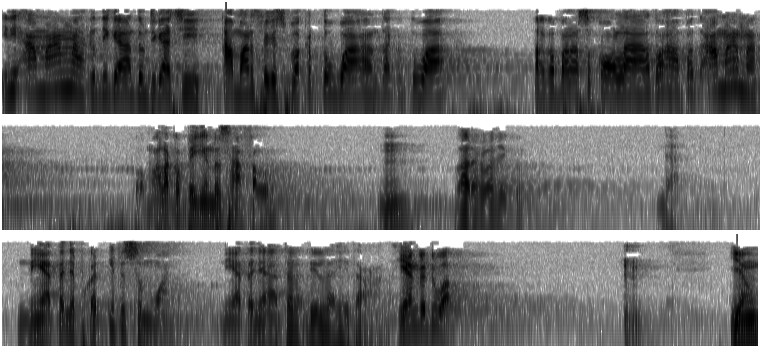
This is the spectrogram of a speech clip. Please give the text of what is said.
Ini amanah ketika antum dikasih amanah sebagai sebuah ketua, entah ketua eh, kepala sekolah atau apa, itu amanah. Kok malah kepingin resafel? Hmm? Barakallahu fikum. Enggak. Niatannya bukan itu semuanya. Niatannya adalah lillahi taala. Yang kedua, yang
